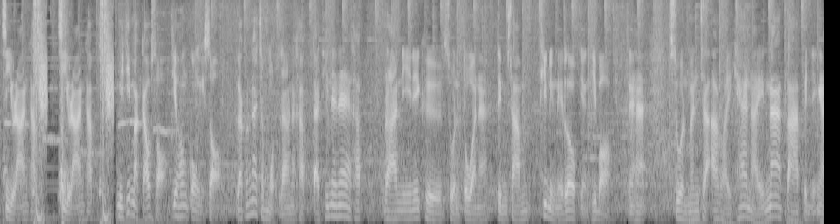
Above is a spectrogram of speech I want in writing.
4 ร้านครับ 4 ร้านครับ มีที่มาเก๊า2ที่ฮ่องกงอีก 2 แล้วก็น่าจะหมดแล้วนะครับ แต่ที่แน่ ๆ ครับ ร้านนี้นี่คือส่วนตัวนะ ติ่มซ้ำที่หนึ่งในโลกอย่างที่บอกนะฮะ ส่วนมันจะอร่อยแค่ไหนหน้าตาเป็นยังไง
